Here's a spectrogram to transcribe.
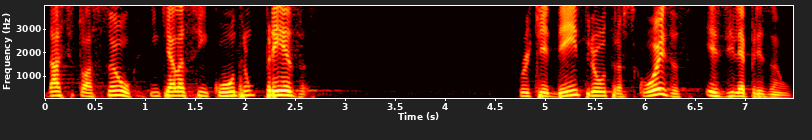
da situação em que elas se encontram presas. Porque, dentre outras coisas, exílio é prisão.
